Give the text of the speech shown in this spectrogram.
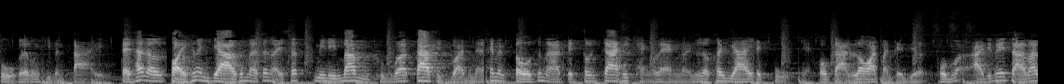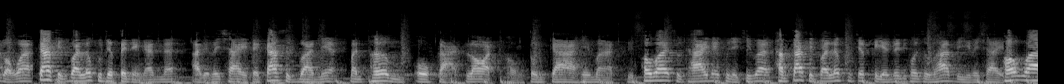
ปลูกแล้วบางทีมันตาย แต่ถ้าเราปล่อยให้มันยาวขึ้นมาสักหน่อยสักมินิมัมถือว่า 90 วันนะให้มันโตขึ้นมาเป็นต้นกล้าที่แข็งแรงหน่อยแล้วเราค่อยย้ายไปปลูกเนี่ยโอกาสรอดมันจะเยอะ ผมว่าอาจจะไม่สามารถบอกว่า 90 วันแล้วคุณจะเป็นอย่างนั้นนะอาจจะไม่ใช่แต่ 90 วันเนี่ยมันเพิ่มโอกาสรอดของต้นกล้าให้มากขึ้น เพราะว่าสุดท้ายเนี่ยคุณอย่าคิดว่าทำ90 วันแล้วคุณจะเปลี่ยนเป็นคนสุขภาพดีไม่ใช่ เพราะว่า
